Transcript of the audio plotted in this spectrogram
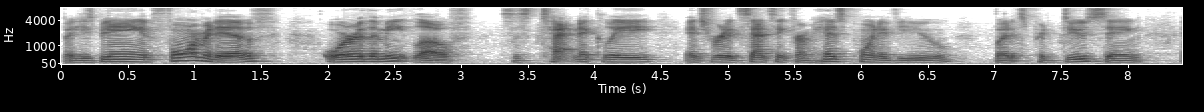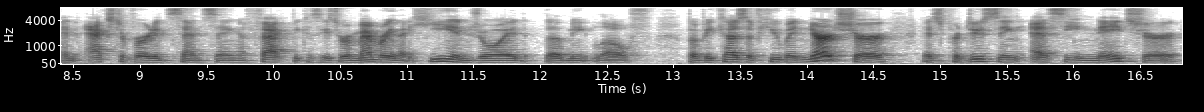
but he's being informative order the meatloaf. This is technically introverted sensing from his point of view, but it's producing an extroverted sensing effect because he's remembering that he enjoyed the meatloaf. But because of human nurture, it's producing SE nature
